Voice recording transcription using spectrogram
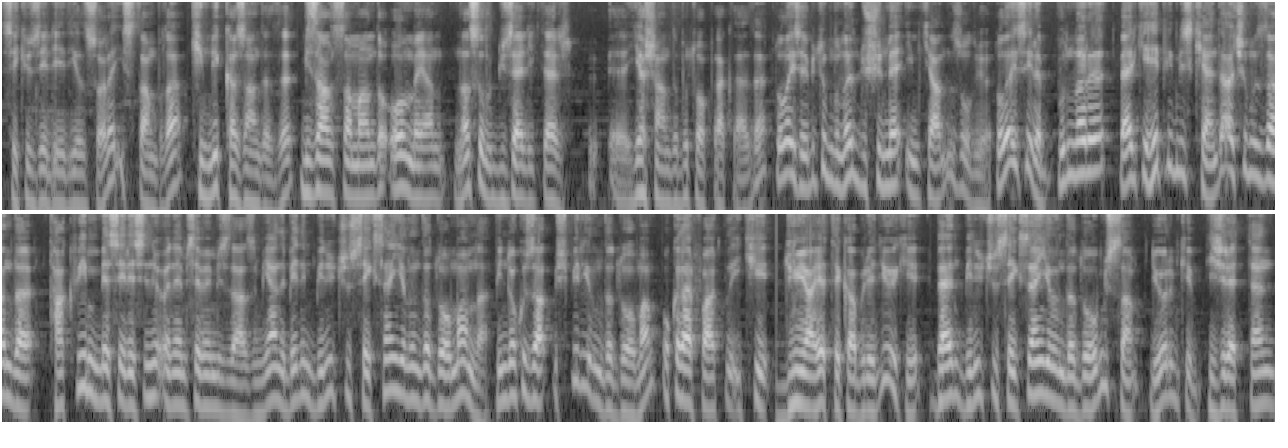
857 yıl sonra İstanbul'a kimlik kazandırdı. Bizans zamanında olmayan nasıl güzellikler e, yaşandı bu topraklarda. Dolayısıyla bütün bunları düşünme imkanınız oluyor. Dolayısıyla bunları belki hepimiz kendi açımızdan da takvim meselesini önemsememiz lazım. Yani benim 1380 yılında doğmamla 1961 yılında doğmam o kadar farklı iki dünyaya tekabül ediyor ki ben 1380 yılında doğmuşsam diyorum ki hicretten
